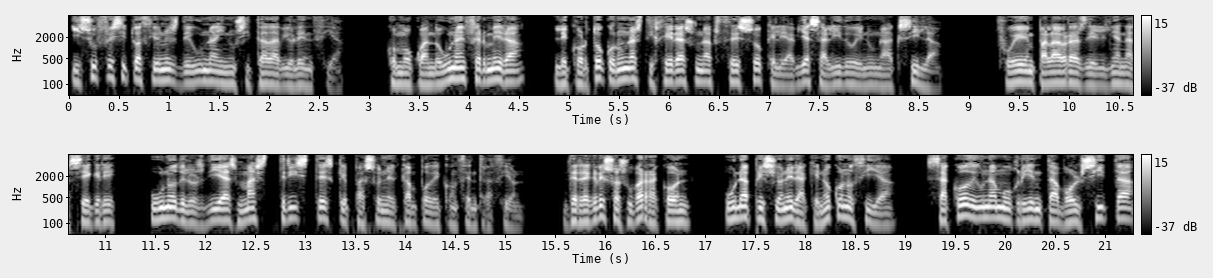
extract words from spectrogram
y sufre situaciones de una inusitada violencia, como cuando una enfermera le cortó con unas tijeras un absceso que le había salido en una axila. Fue, en palabras de Liliana Segre, uno de los días más tristes que pasó en el campo de concentración. De regreso a su barracón, una prisionera que no conocía sacó de una mugrienta bolsita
